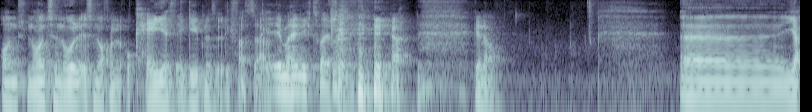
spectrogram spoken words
Und 9 zu 0 ist noch ein okayes Ergebnis, würde ich fast sagen. Immerhin nicht zweistellig. ja, genau. Äh, ja,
